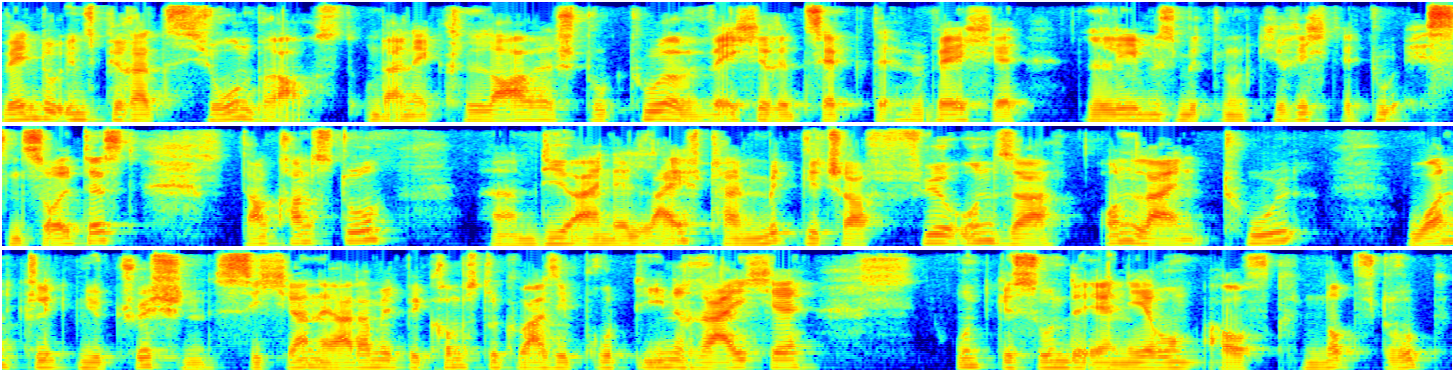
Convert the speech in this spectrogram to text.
Wenn du Inspiration brauchst und eine klare Struktur, welche Rezepte, welche Lebensmittel und Gerichte du essen solltest, dann kannst du ähm, dir eine Lifetime-Mitgliedschaft für unser Online-Tool One-Click Nutrition sichern. Ja, damit bekommst du quasi proteinreiche und gesunde Ernährung auf Knopfdruck.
